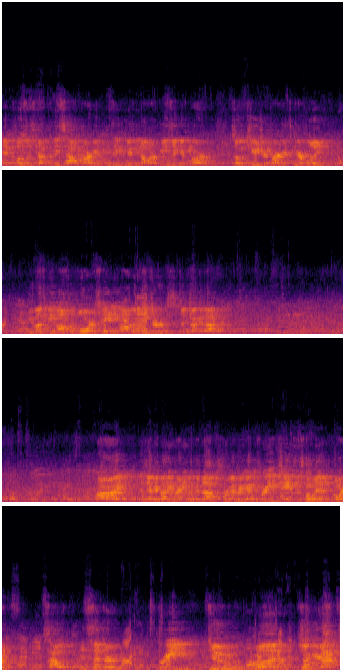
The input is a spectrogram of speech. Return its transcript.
and closest duck to the south target is a $50 Visa gift card. So choose your targets carefully. You must be off the floor, standing on the bleachers to chuck a duck. All right, is everybody ready with the ducks? Remember, you got three chances to win: north, south, and center. Three, two, one. Chuck your ducks.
